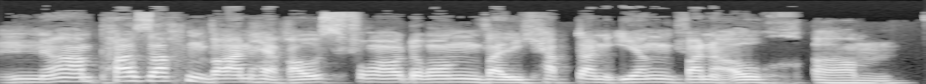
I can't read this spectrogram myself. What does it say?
Na, ein paar Sachen waren Herausforderungen, weil ich habe dann irgendwann auch ähm, äh,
